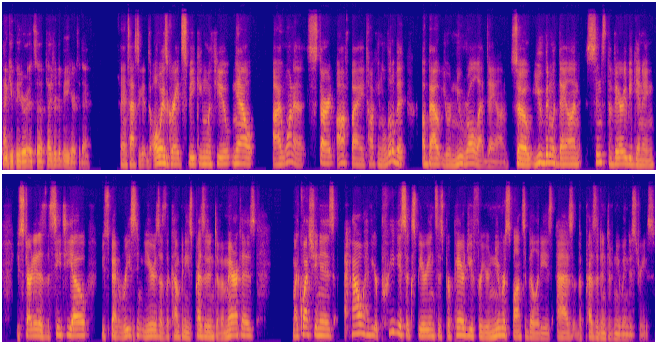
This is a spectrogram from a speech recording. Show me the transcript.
Thank you, Peter. It's a pleasure to be here today. Fantastic. It's always great speaking with you. Now, I want to start off by talking a little bit about your new role at Daon. So, you've been with Daon since the very beginning. You started as the CTO, you spent recent years as the company's president of Americas. My question is How have your previous experiences prepared you for your new responsibilities as the president of new industries?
